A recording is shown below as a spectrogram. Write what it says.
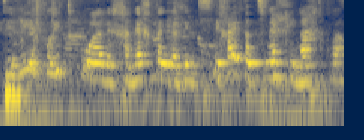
תראי איפה היא תקועה לחנך את הילדים. סליחה, את עצמך חינכת כבר.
